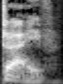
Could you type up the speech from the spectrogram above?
drive.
